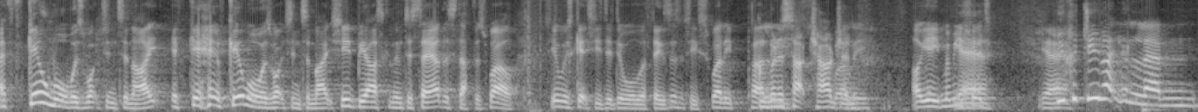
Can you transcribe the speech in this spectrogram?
If Gilmore was watching tonight, if, if Gilmore was watching tonight, she'd be asking them to say other stuff as well. She always gets you to do all the things, doesn't she? Swelly, pearly. I'm gonna start charging. swelly. Oh yeah, maybe Yeah, you should. yeah. You could do like little. Um,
